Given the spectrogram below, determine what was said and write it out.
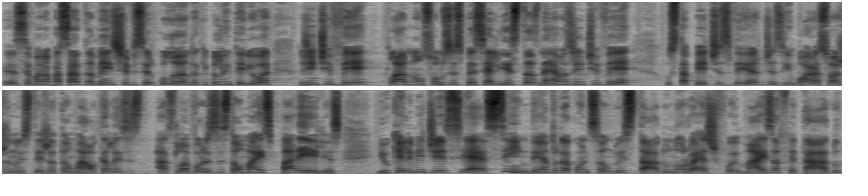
eh, semana passada também estive circulando aqui pelo interior, a gente vê, claro, não somos especialistas, né, mas a gente vê os tapetes verdes, e embora a soja não esteja tão alta, elas, as lavouras estão mais parelhas. E o que ele me disse é, sim, dentro da condição do estado, o noroeste foi mais afetado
